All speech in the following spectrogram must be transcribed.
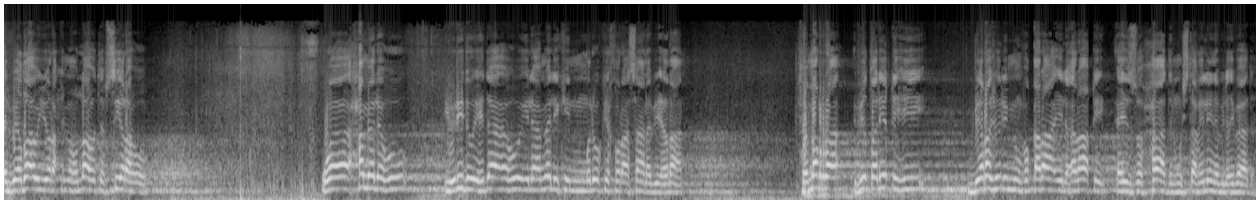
البيضاوي رحمه الله تفسيره وحمله يريد إهداءه إلى ملك من ملوك خراسان بإيران. فمر في طريقه برجل من فقراء العراق أي الزهاد المشتغلين بالعبادة.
